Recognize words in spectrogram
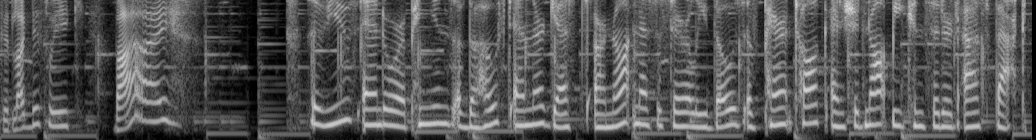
good luck this week. Bye. The views and or opinions of the host and their guests are not necessarily those of Parent Talk and should not be considered as fact.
